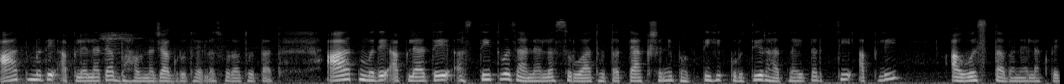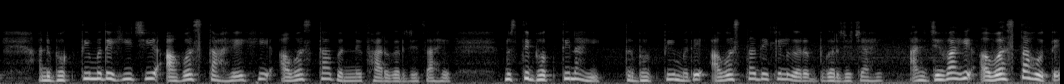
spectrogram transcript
आतमध्ये आपल्याला त्या भावना जागृत व्हायला सुरुवात होतात. आतमध्ये आपल्या ते अस्तित्व जाण्याला सुरुवात होतात. त्या क्षणी भक्ती ही कृती राहत नाही तर ती आपली अवस्था बनायला लागते. आणि भक्तीमध्ये ही जी अवस्था आहे ही अवस्था बनणे फार गरजेचं आहे. नुसती भक्ती नाही तर भक्तीमध्ये अवस्था देखील गर गरजेची आहे. आणि जेव्हा ही अवस्था होते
